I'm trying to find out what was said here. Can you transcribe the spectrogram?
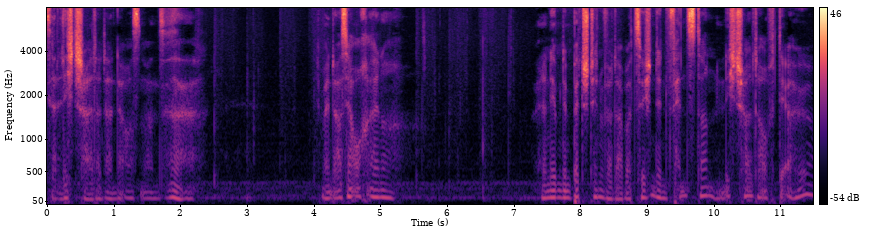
Dieser Lichtschalter da an der Außenwand. Ich meine, da ist ja auch einer. Wenn er neben dem Bett stehen würde, aber zwischen den Fenstern, Lichtschalter auf der Höhe.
